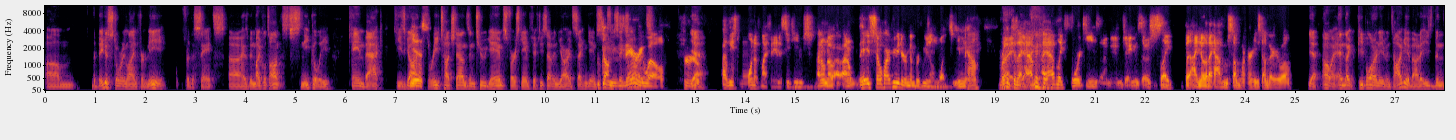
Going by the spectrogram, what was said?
Um, the biggest storyline for me for the Saints uh, has been Michael Thomas sneakily came back He's got yes. three touchdowns in two games. First game, 57 yards. Second game, done very yards. well for yeah. at least one of my fantasy teams. I don't know. I don't. It's so hard for me to remember who's on what team now. Right. Because I have I have like four teams that I'm managing, and so it's just like, but I know that I have him somewhere, and he's done very well. Yeah. Oh, and like people aren't even talking about it. He's been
